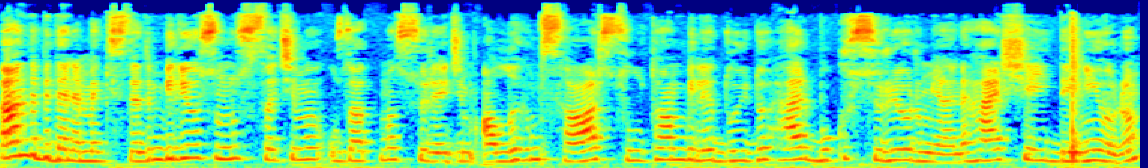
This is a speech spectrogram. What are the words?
Ben de bir denemek istedim. Biliyorsunuz saçımı uzatma sürecim. Allah'ım sağır sultan bile duydu. Her boku sürüyorum yani. Her şeyi deniyorum.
